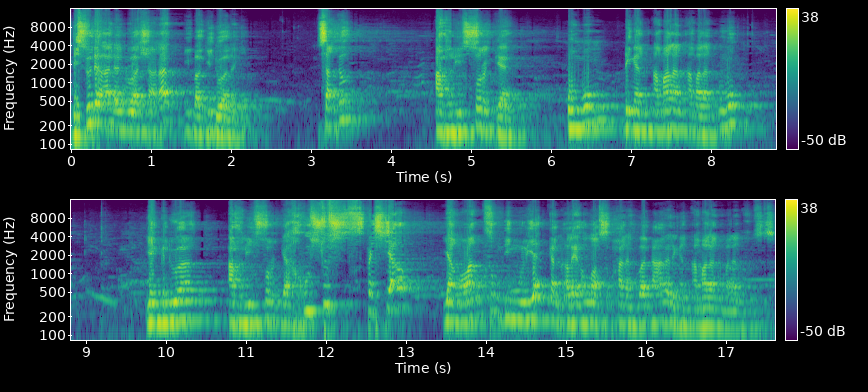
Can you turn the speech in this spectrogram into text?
Di sudah ada dua syarat dibagi dua lagi. Satu, ahli surga umum dengan amalan-amalan umum yang kedua, ahli surga khusus spesial yang langsung dimuliakan oleh Allah Subhanahu wa taala dengan amalan-amalan khusus.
